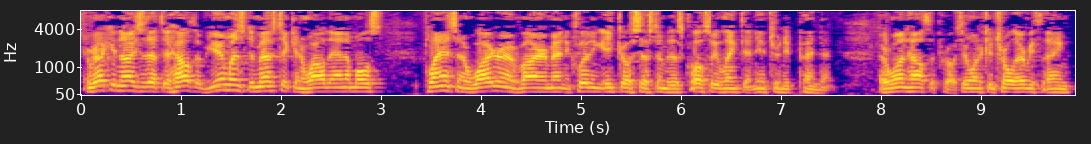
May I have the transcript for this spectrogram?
It recognizes that the health of humans, domestic and wild animals, plants, and a wider environment, including ecosystems, is closely linked and interdependent. Their one health approach. They want to control everything.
